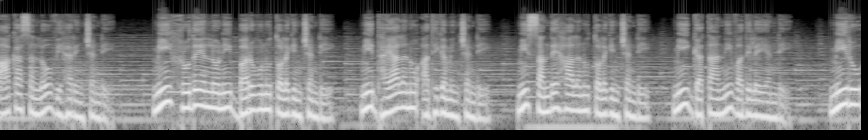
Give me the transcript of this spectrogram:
ఆకాశంలో విహరించండి. మీ హృదయంలోని బరువును తొలగించండి. మీ దయాలను అధిగమించండి. మీ సందేహాలను తొలగించండి మీ గతాన్ని వదిలేయండి. మీరు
